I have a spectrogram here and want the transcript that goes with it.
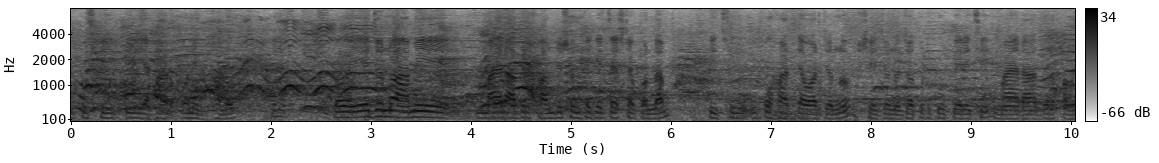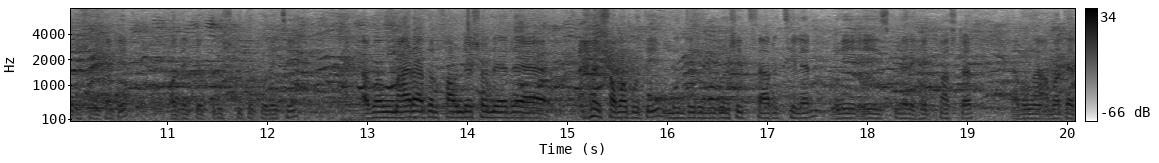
উপস্থিতি, হার অনেক ভালো। হ্যাঁ। তো এই জন্য আমি মায়ের আদর ফাউন্ডেশন থেকে চেষ্টা করলাম কিছু উপহার দেওয়ার জন্য। সেই জন্য যতটুকু পেরেছি মায়ের আদর ফাউন্ডেশন থেকে ওদেরকে পুরস্কৃত করেছি। এবং মায়ের আদর ফাউন্ডেশনের সভাপতি মঞ্জুরুল রশিদ স্যার ছিলেন। উনি এই স্কুলের হেডমাস্টার এবং আমাদের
